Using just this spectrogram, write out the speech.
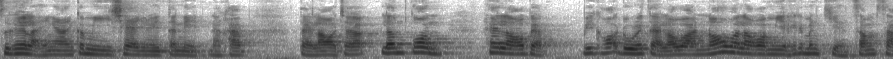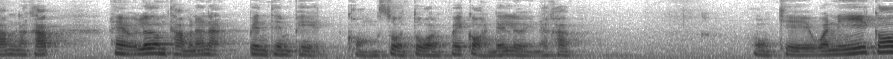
ซึ่งหลายงานก็มีแชร์อยู่ในอินเทอร์เน็ตนะครับแต่เราจะเริ่มต้นให้เราแบบวิเคราะห์ดูในแต่ละวันเนาะว่าเรามีอะไรที่มันเขียนซ้ำๆนะครับให้เราเริ่มทำอันนั้นอะเป็น template ของส่วนตัวไว้ก่อนได้เลยนะครับ โอเค วันนี้ก็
